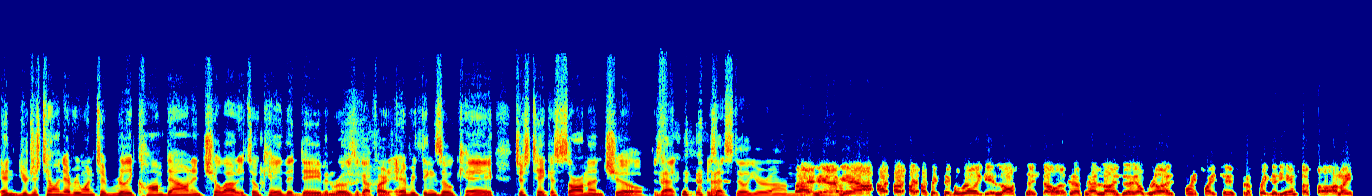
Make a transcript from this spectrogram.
and you're just telling everyone to really calm down and chill out. It's okay that Dave and Rosa got fired. Everything's okay. Just take a sauna and chill. Is that is that still your um? Right, yeah, yeah. I, I, I- I think people really get lost and they start looking at the headlines and they don't realize 2022 has been a pretty good year so far. I mean,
